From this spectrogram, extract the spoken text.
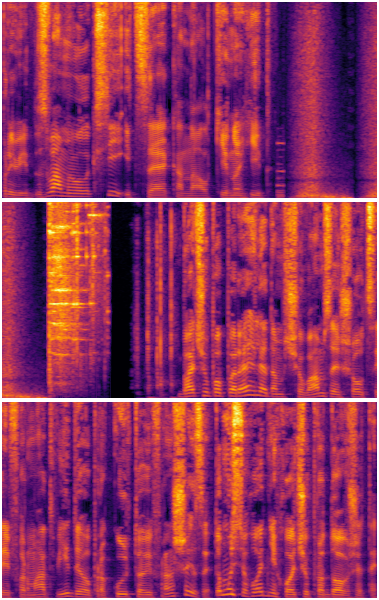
привіт! З вами Олексій, і це канал Кіногід. Бачу по переглядам, що вам зайшов цей формат відео про культові франшизи, тому сьогодні хочу продовжити.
